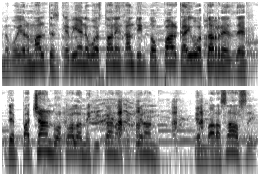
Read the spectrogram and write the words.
Me voy el martes que viene. Voy a estar en Huntington Park. Ahí voy a estar de- de- despachando a todas las mexicanas que quieran embarazarse.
